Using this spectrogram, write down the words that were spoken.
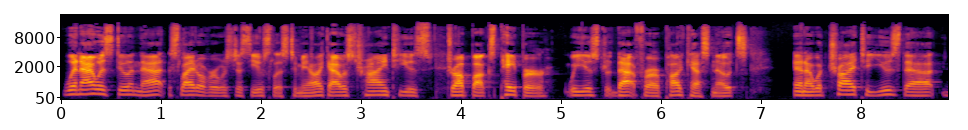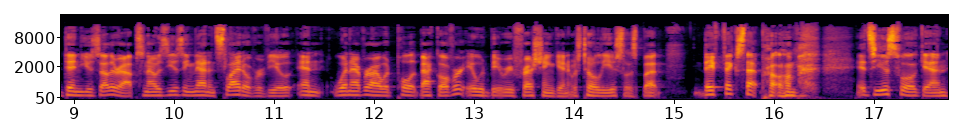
When I was doing that, Slideover was just useless to me. Like I was trying to use Dropbox Paper. We used that for our podcast notes and I would try to use that, then use other apps. And I was using that in Slide Overview. And whenever I would pull it back over, it would be refreshing again. It was totally useless, but they fixed that problem. it's useful again.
